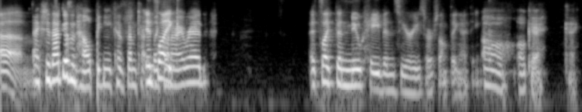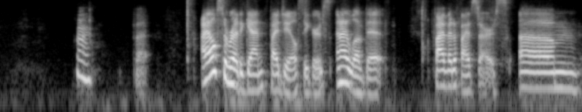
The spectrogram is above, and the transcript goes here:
Um, Actually, that doesn't help me because sometimes It's like, like- when I read. it's like the New Haven series or something. I think. Oh, okay, okay. But I also read again by JL Seegers and I loved it. Five out of five stars. Um,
